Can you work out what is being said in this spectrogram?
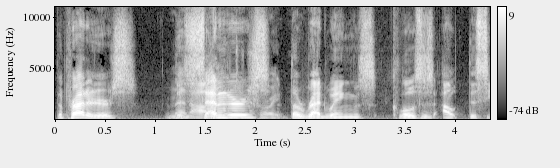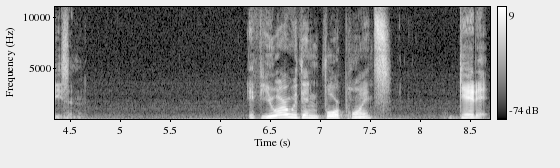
the Predators, the Ottawa, Senators, Detroit. the Red Wings closes out the season. If you are within four points, get it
